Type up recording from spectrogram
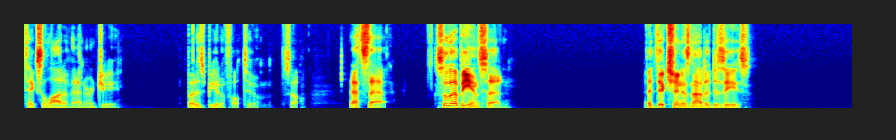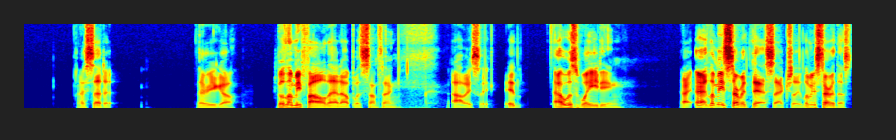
takes a lot of energy but it's beautiful too. So that's that. So that being said addiction is not a disease. I said it. There you go. But let me follow that up with something obviously. It i was waiting all right, all right, let me start with this actually. Let me start with this.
